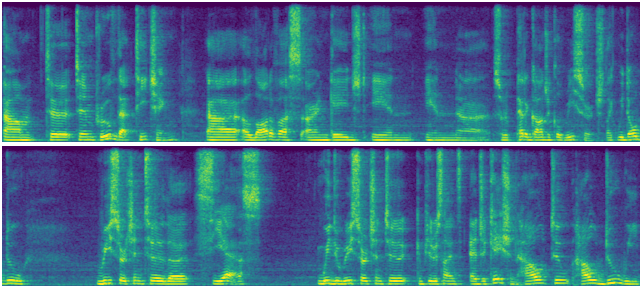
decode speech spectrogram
um, to, to improve that teaching uh, a lot of us are engaged in in uh, sort of pedagogical research. Like we don't do research into the CS. We do research into computer science education. How to how do we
